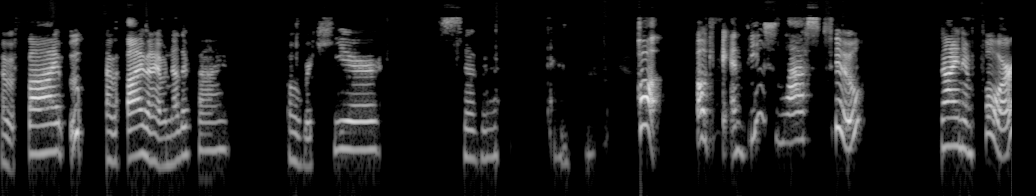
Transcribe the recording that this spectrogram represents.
I have a 5. Oop, I have a 5 and I have another 5. Over here. 7 and... Ha! Okay, and these last two, 9 and 4,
